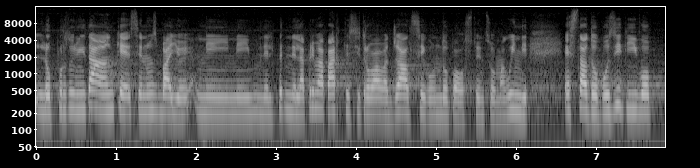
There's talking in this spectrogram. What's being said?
l'opportunità anche se non sbaglio nei, nei, nel, nella prima parte si trovava già al secondo posto insomma quindi è stato positivo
